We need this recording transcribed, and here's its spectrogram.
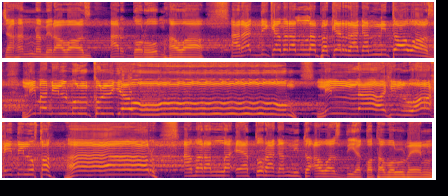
জাহান নামের আওয়াজ আর গরম হাওয়া। আর একদিকে আমার আল্লাহ পাকের রাগান্বিত আওয়াজ, লিমানিল মুলকুল আমার আল্লাহ এত রাগান্বিত আওয়াজ দিয়ে কথা বলবেন,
